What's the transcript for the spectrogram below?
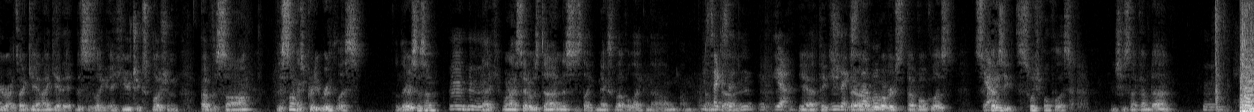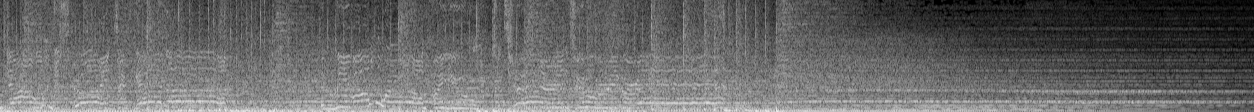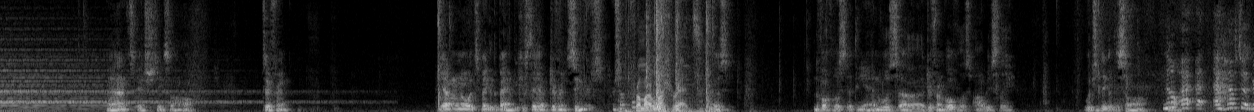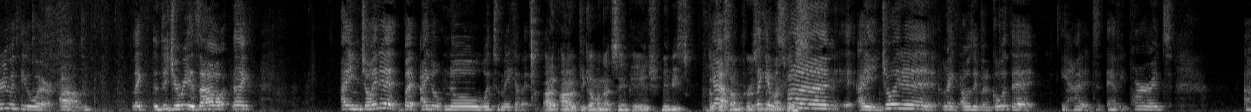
Copyrights. Again, I get it. This is like a huge explosion of the song. This song is pretty ruthless. The lyricism, Mm-hmm. like when I said it was done, this is like next level. Like, no, I'm, I'm, I'm Sex, done. Mm, mm, yeah. Yeah, I think she, Next there level. whoever's the vocalist. It's Yeah. crazy. Switch vocalist, and she's like, I'm done. go down, destroyed together, and leave a world for you to turn into Yeah, it's interesting song. Different. Yeah, I don't know what to make of the band because they have different singers or something. From our Lush Reds. Because the vocalist at the end was uh, a different vocalist, obviously. What'd you think of the song? No, I, I I have to agree with you where um like the jury is out. Like I enjoyed it, but I don't know what to make of it. I, I think I'm on that same page. Maybe it's the Yeah, first time we've heard Like something it was like this. fun. I enjoyed it. Like I was able to go with it. It had its heavy parts. Uh,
